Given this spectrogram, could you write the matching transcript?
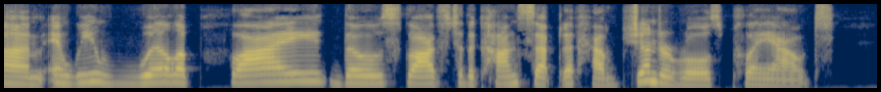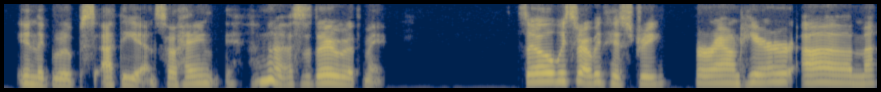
Um, and we will apply those thoughts to the concept of how gender roles play out in the groups at the end. So hang, stay with me. So we start with history around here. Um,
